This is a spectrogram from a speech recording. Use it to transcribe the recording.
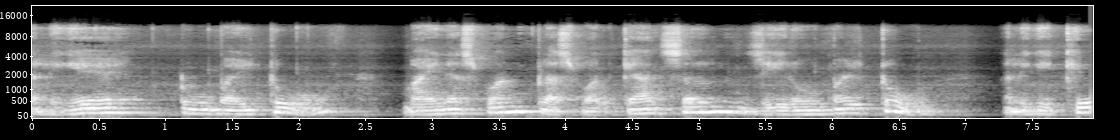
ಅಲ್ಲಿಗೆ two by two minus one plus one cancel zero by two ಅಲ್ಲಿಗೆ ಕ್ಯೂ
